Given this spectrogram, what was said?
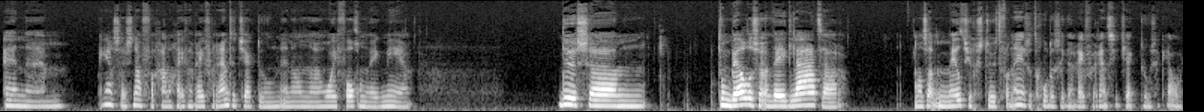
En uh, ja, ze zei, nou, we gaan nog even een referentencheck doen. En dan uh, hoor je volgende week meer. Dus um, toen belde ze een week later. Want ze had me een mailtje gestuurd van... Hey, is het goed als ik een referentiecheck doe? Zeg ik, ja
